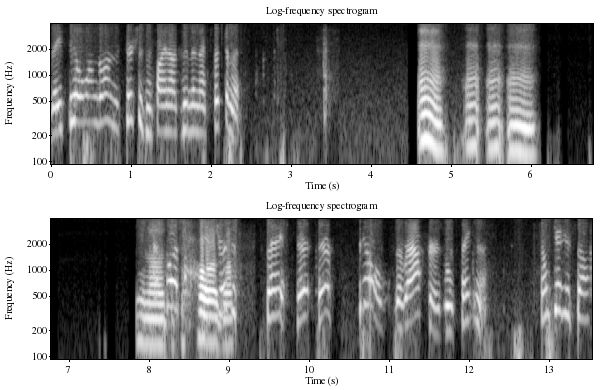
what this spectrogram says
they still want to go into churches and find out who the next victim is. Mm, mm, mm, mm. You know, That's it's horrible. churches say. They're they're filled the rafters with Satanists. Don't kid yourself.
